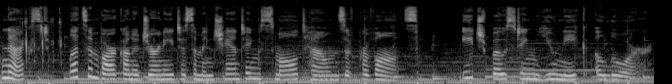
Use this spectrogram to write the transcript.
Next, let's embark on a journey to some enchanting small towns of Provence, each boasting unique allure.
